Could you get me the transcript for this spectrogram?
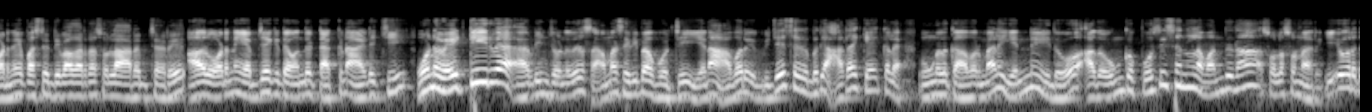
உடனே ஃபர்ஸ்ட் திவாகர் தான் சொல்ல ஆரம்பிச்சாரு. அவர் உடனே எப்ஜே கிட்ட வந்து டக்குன்னு அடிச்சு உன்னை வெட்டிடுவேன் அப்படின்னு சொன்னது செம சிரிப்பா போச்சு. ஏன்னா அவர் விஜய் சேதுபதி அதை கேட்கல. உங்களுக்கு அவர் மேல என்ன இதோ அதை உங்க பொசிஷன்ல வந்து தான் சொல்ல சொன்னாரு. இவர்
